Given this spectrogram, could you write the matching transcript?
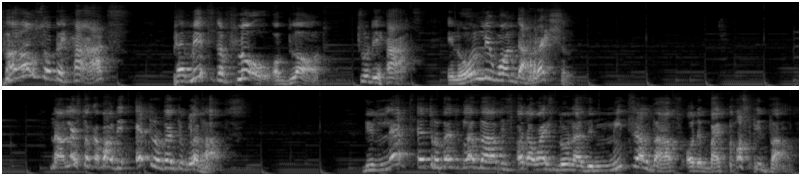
Valves of the heart permit the flow of blood through the heart in only one direction. Now let's talk about the atrioventricular valves. The left atrioventricular valve is otherwise known as the mitral valve or the bicuspid valve.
